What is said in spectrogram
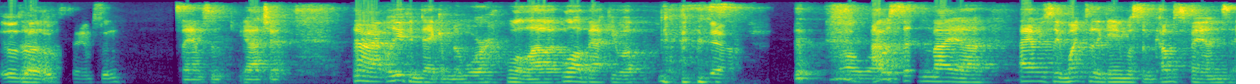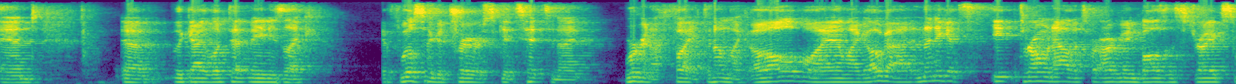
It was, uh, uh, it was Sampson. Sampson, gotcha. All right, well you can take him to war. We'll allow it. We'll all back you up. yeah. Uh, I was sitting by. Uh, I obviously went to the game with some Cubs fans, and uh, the guy looked at me and he's like, if Willson Contreras gets hit tonight, we're gonna fight. And I'm like, oh boy. I'm like, oh god. And then he gets thrown out for arguing balls and strikes,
